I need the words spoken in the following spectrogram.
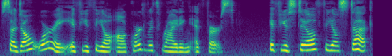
So don't worry if you feel awkward with writing at first. If you still feel stuck,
